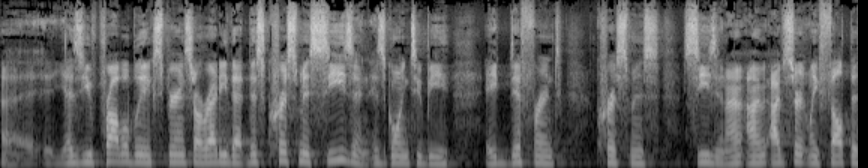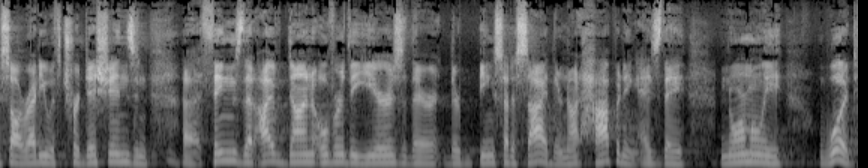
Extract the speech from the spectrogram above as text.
uh, as you've probably experienced already, that this Christmas season is going to be a different Christmas season. I, have certainly felt this already with traditions and uh, things that I've done over the years. They're, they're being set aside, they're not happening as they normally would.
